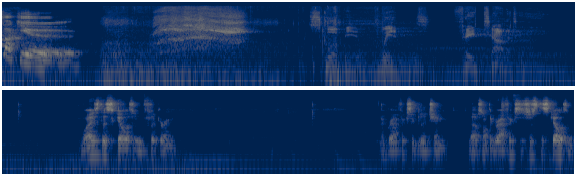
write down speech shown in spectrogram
Fuck you. Scorpion wins. Fatality. Why is the skeleton flickering? The graphics are glitching. No, it's not the graphics, it's just the skeleton.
